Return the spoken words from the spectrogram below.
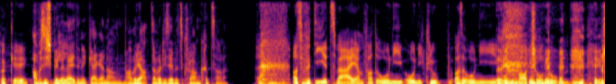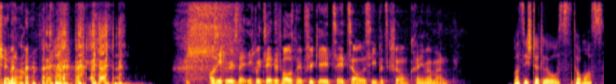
Okay. Aber sie spielen leider nicht gegeneinander. Aber ja, da würde ich 70 Franken zahlen. Also für die zwei einfach ohne, ohne Club, also ohne, ohne Match rundum. genau. Also ich würde ich würde jedenfalls nicht für GC zahlen, 70 Franken im Moment. Was ist dort los, Thomas?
